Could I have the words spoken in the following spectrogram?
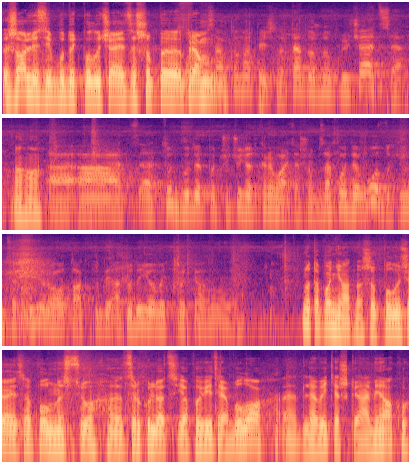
жалюзі будуть, получається, щоб е, прям. все автоматично. Те должно включатися, Ага. а, а, ц- тут буде по чуть-чуть відкриватися, щоб заходив воздух, він циркулював отак, туди, а туди його ведь протягували. Ну та понятно, щоб виходить, повністю е, циркуляція повітря була е, для витяжки аміаку.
